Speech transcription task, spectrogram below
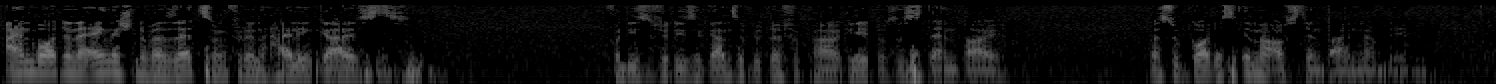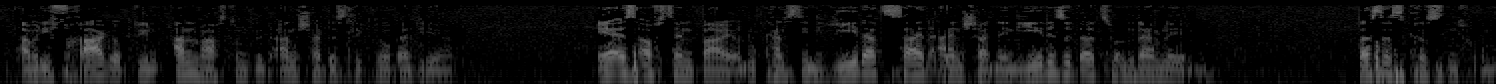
Ein Wort in der englischen Übersetzung für den Heiligen Geist, von diese, für diese ganze Begriffe Paragletos ist Standby. Weißt du, Gott ist immer auf Standby in deinem Leben. Aber die Frage, ob du ihn anmachst und ihn anschaltest, liegt nur bei dir. Er ist auf Standby und du kannst ihn jederzeit einschalten, in jede Situation in deinem Leben. Das ist Christentum.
